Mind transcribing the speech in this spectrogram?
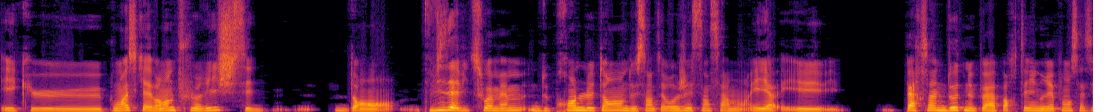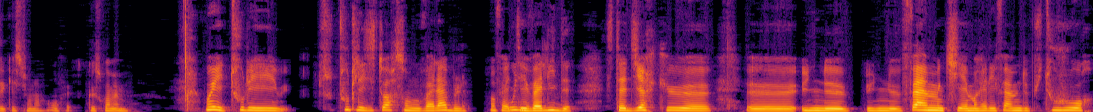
et que pour moi, ce qui est vraiment de plus riche, c'est vis-à-vis de soi-même de prendre le temps de s'interroger sincèrement. Et, et personne d'autre ne peut apporter une réponse à ces questions-là, en fait, que soi-même. Oui, tous les, toutes les histoires sont valables en fait, et valides. C'est-à-dire que euh, euh, une, une femme qui aimerait les femmes depuis toujours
